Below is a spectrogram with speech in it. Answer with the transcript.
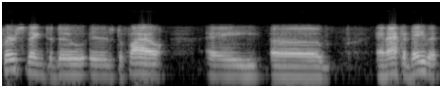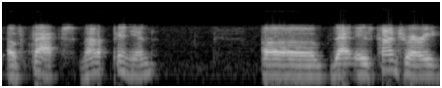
first thing to do is to file a uh, an affidavit of facts, not opinion, uh, that is contrary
